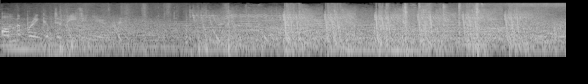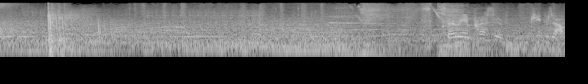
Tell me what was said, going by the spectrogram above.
on the brink of defeating you. Very impressive. Keep it up.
